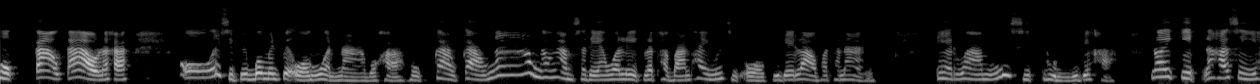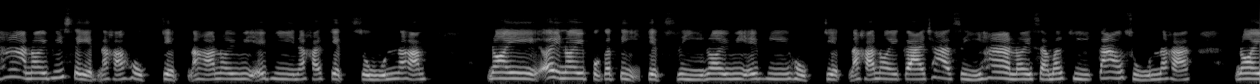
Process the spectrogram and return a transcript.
หกเก้าเก้านะคะโอ้ยสิบปีโบเมนไปออกงวดหนาบ่ค่ะหกเก้าเก้างามงามงามแสดงว่าเลขรัฐบาลไทยมันสิออกอยู่ได้ล่าวพัฒนานี่แอดว่ามีสิทธิ์หลุนอยู่ด้ค่ะนอยกิจนะคะสี่ห้านอยพิเศษนะคะหกเจ็ดนะคะนอย VIP นะคะเจ็ดศูนย์นะคะ หน่อยเอ้ยหน่อยปกติเจ็ดสี่หน่อย VIP หกเจ็ดนะคะหน่อยกาชาติสี่ห้าหน่อยสามัคคีเก้าศูนย์นะคะหน่อย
